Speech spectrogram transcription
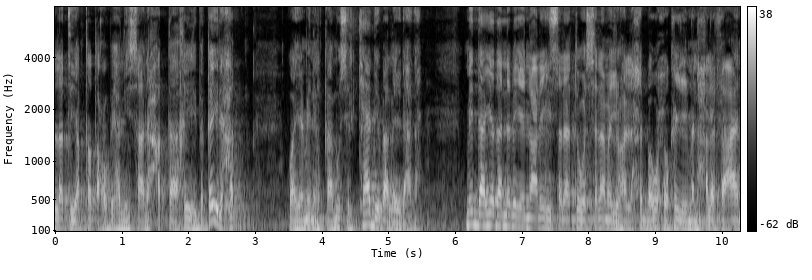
alatii yaqtatacu biha alinsaanu xaqa akhiihi biqayri xaq waa yamiin alqaamuus alkaadib baa la yidhahdaa midda ayada nabigeenu calayhi salaatu wasalaam ayuha alaxiba wuxuu ka yihi man xalafa can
